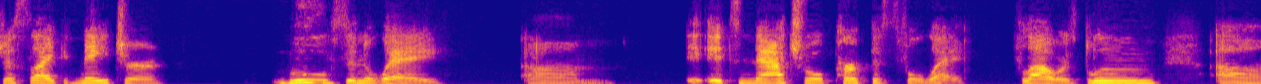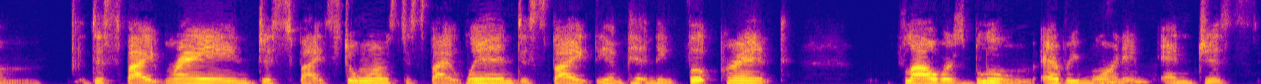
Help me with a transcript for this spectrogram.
Just like nature moves in a way, um, its natural, purposeful way. Flowers bloom um, despite rain, despite storms, despite wind, despite the impending footprint. Flowers bloom every morning mm-hmm. and just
